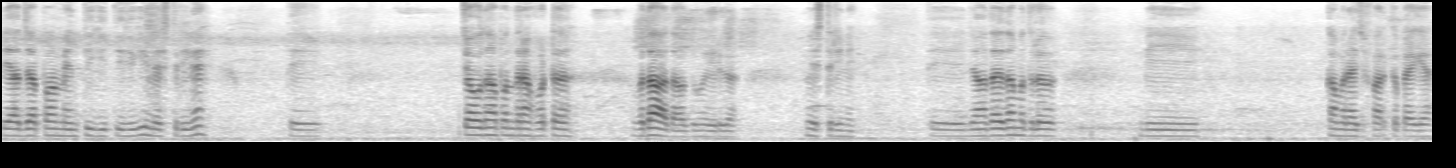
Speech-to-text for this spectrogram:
ਤੇ ਅੱਜ ਆਪਾਂ ਮਿਹਨਤੀ ਕੀਤੀ ਸੀਗੀ ਮਿਸਤਰੀ ਨੇ ਤੇ 14 15 ਫੁੱਟ ਵਧਾਤਾ ਉਦੋਂ ਏਰੀਆ ਮਿਸਤਰੀ ਨੇ। ਤੇ ਜਾਂ ਤਾਂ ਇਹਦਾ ਮਤਲਬ ਵੀ ਕਮਰਿਆਂ 'ਚ ਫ਼ਰਕ ਪੈ ਗਿਆ।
